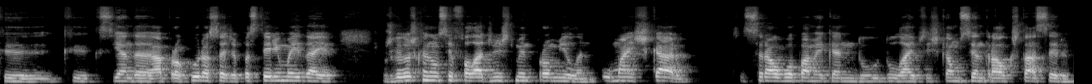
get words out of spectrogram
que, que, que, se anda à procura, ou seja, para se terem uma ideia, os jogadores que andam a ser falados neste momento para o Milan, o mais caro será o Upamecano do, do Leipzig, que é um central que está a ser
